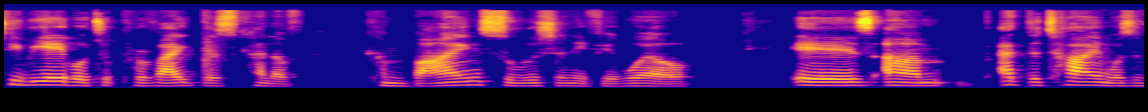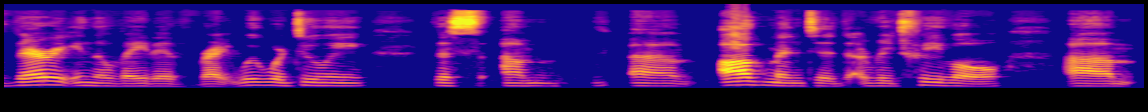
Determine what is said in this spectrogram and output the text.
to be able to provide this kind of combined solution, if you will, is um, at the time was very innovative, right? We were doing this um, um, augmented retrieval um,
